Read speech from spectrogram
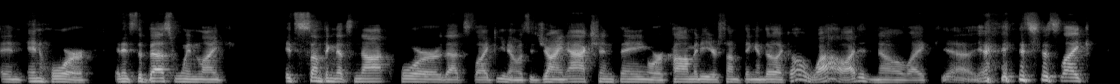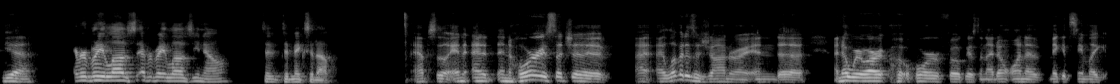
in in horror, and it's the best when like it's something that's not horror that's like you know it's a giant action thing or a comedy or something, and they're like, oh wow, I didn't know. Like yeah yeah, it's just like Yeah. everybody loves everybody loves you know to to mix it up. absolutely and, and and horror is such a I, I love it as a genre and uh i know we are horror focused and i don't want to make it seem like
